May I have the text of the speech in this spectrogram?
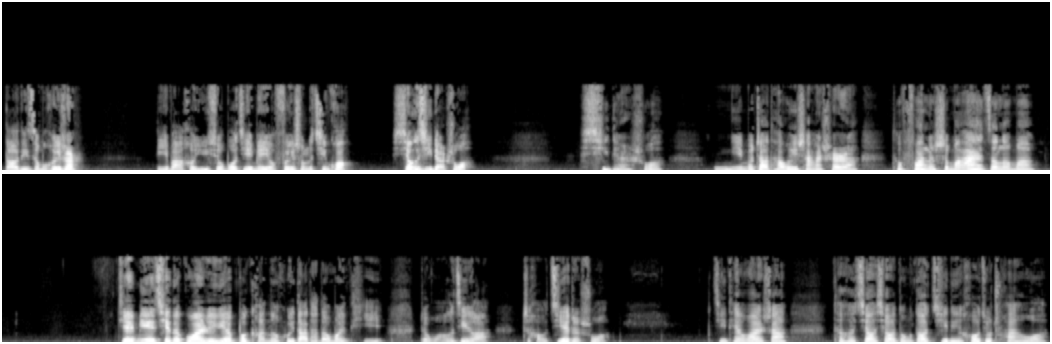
到底怎么回事？”你把和于秀波见面又分手的情况详细点说。细点说，你们找他为啥事啊？他犯了什么案子了吗？见面前的公安人员不可能回答他的问题，这王静啊只好接着说：今天晚上，他和江晓东到吉林后就传我，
